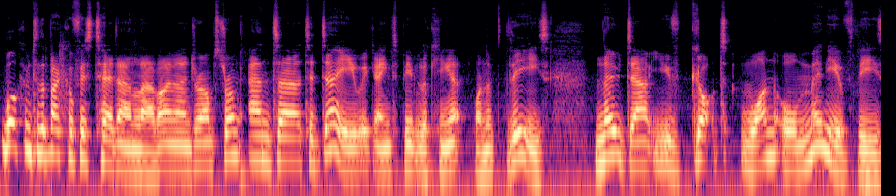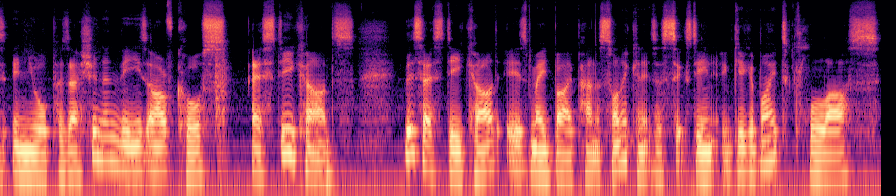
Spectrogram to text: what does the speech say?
Welcome to the Back Office Teardown Lab. I'm Andrew Armstrong, and uh, today we're going to be looking at one of these. No doubt you've got one or many of these in your possession, and these are, of course, SD cards. This SD card is made by Panasonic, and it's a 16 gigabyte class.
